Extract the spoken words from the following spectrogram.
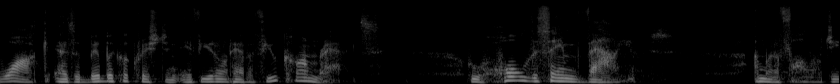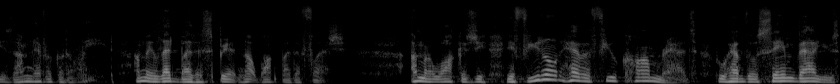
walk as a biblical Christian if you don't have a few comrades who hold the same values. I'm going to follow Jesus. I'm never going to lead. I'm going to be led by the Spirit, not walk by the flesh. I'm going to walk as you. If you don't have a few comrades who have those same values,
